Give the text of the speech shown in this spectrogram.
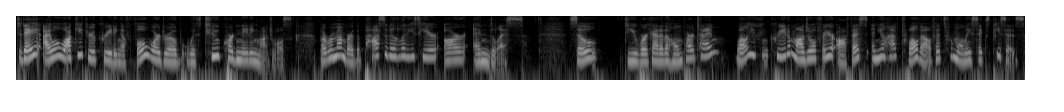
Today, I will walk you through creating a full wardrobe with two coordinating modules. But remember, the possibilities here are endless. So, do you work out of the home part time? Well, you can create a module for your office and you'll have 12 outfits from only six pieces.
